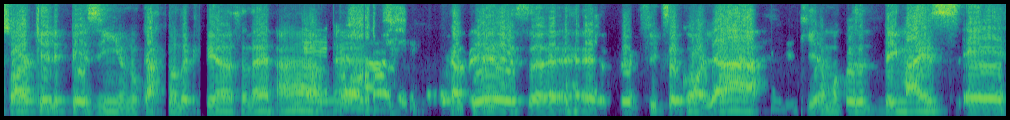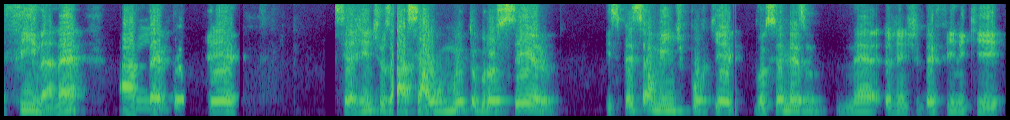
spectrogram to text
só aquele pezinho no cartão da criança, né? Ah, é. cabeça, é, é, fixa com olhar, que é uma coisa bem mais é, fina, né? Até Sim. porque se a gente usasse algo muito grosseiro, especialmente porque você mesmo, né, a gente define que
